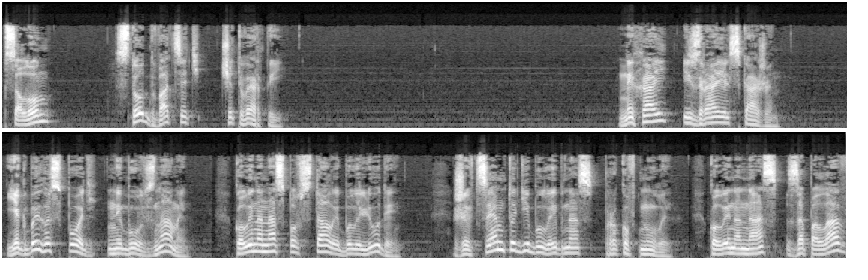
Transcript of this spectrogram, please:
Псалом 124 Нехай Ізраїль скаже Якби Господь не був з нами, коли на нас повстали були люди, живцем тоді були б нас проковтнули, коли на нас запалав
